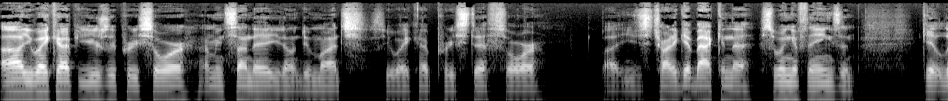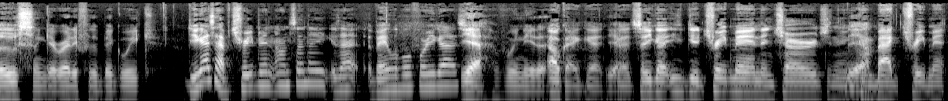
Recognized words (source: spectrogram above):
Uh, you wake up, you're usually pretty sore. I mean, Sunday you don't do much, so you wake up pretty stiff, sore. But you just try to get back in the swing of things and get loose and get ready for the big week. Do you guys have treatment on Sunday? Is that available for you guys? Yeah, if we need it. Okay, good, Yeah. good. So you got you do treatment, then church, and then Yeah. come back treatment.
